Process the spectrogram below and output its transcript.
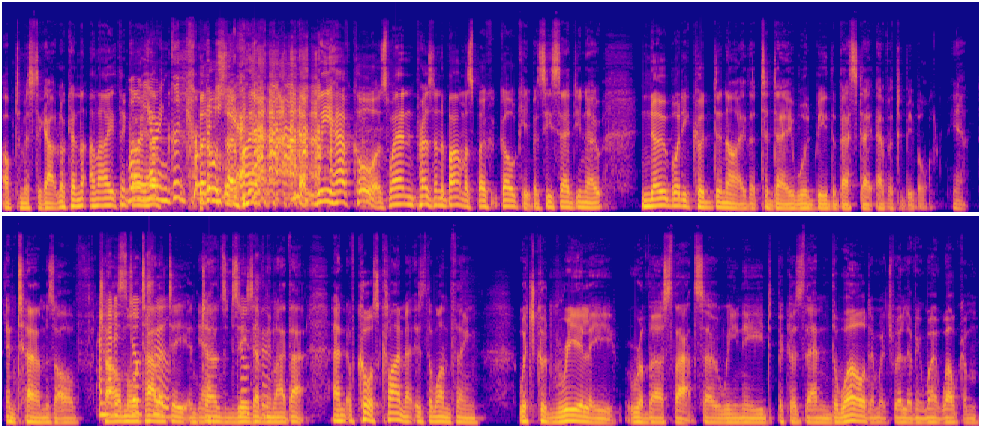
optimistic outlook, and, and I think Well, I you're have- in good company. But also, here. I- you know, we have cause. When President Obama spoke at Goalkeepers, he said, you know, nobody could deny that today would be the best day ever to be born Yeah. in terms of And child is still mortality, in Yeah. terms of Still disease, everything true. like that. And of course, climate is the one thing which could really reverse that. So we need, because then the world in which we're living won't welcome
